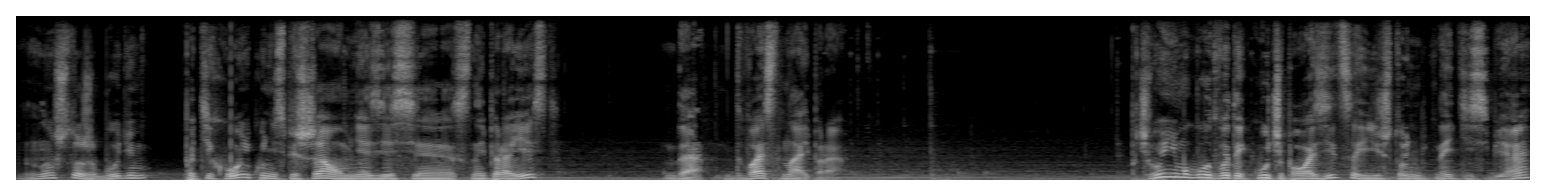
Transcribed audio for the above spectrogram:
Ну что же, будем потихоньку, не спеша. У меня здесь э, снайпера есть? Да, два снайпера. Почему я не могу вот в этой куче повозиться и что-нибудь найти себе, а?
